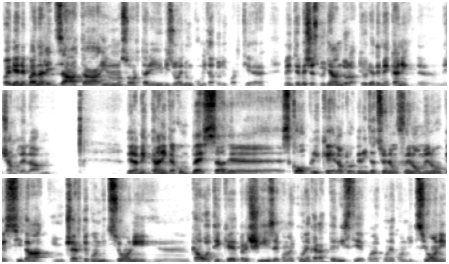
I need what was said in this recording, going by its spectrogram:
poi viene banalizzata in una sorta di visione di un comitato di quartiere, mentre invece studiando la teoria dei meccanici, eh, diciamo della, della meccanica complessa de, scopri che l'auto-organizzazione è un fenomeno che si dà in certe condizioni eh, caotiche, precise, con alcune caratteristiche, con alcune condizioni,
